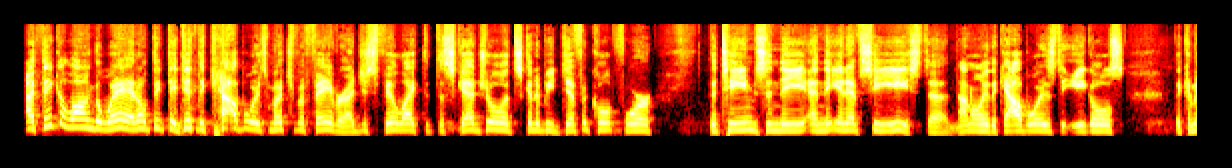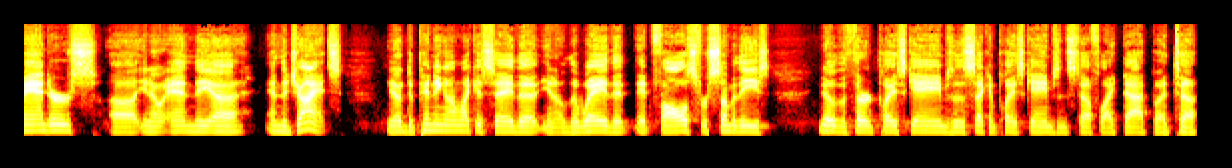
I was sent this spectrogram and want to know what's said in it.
I think along the way, I don't think they did the Cowboys much of a favor. I just feel like that the schedule it's going to be difficult for the teams in the and the NFC East. Uh, not only the Cowboys, the Eagles, the Commanders, uh, you know, and the uh, and the Giants. You know, depending on like I say, the you know the way that it falls for some of these, you know, the third place games or the second place games and stuff like that. But uh,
